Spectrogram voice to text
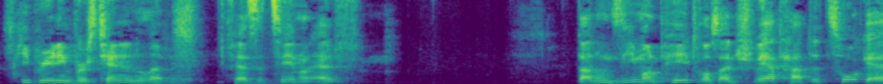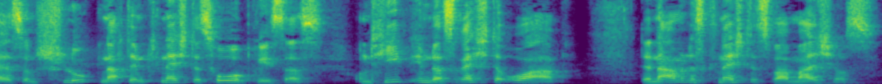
Let's keep reading verse 10 and 11. Verse 10 und 11. Da nun Simon Petrus ein Schwert hatte, zog er es und schlug nach dem Knecht des Hohepriesters und hieb ihm das rechte Ohr ab. Der Name des Knechtes war Malchus.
